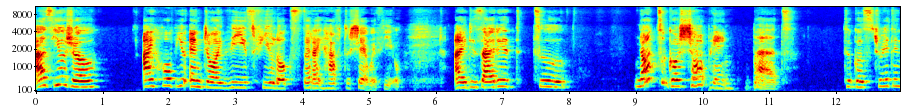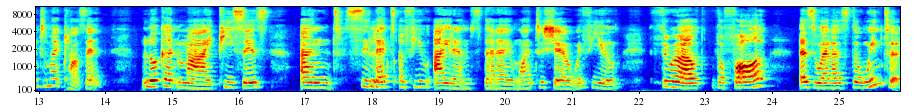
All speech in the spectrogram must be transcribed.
As usual, I hope you enjoy these few looks that I have to share with you. I decided to not to go shopping, but to go straight into my closet, look at my pieces and select a few items that I want to share with you throughout the fall as well as the winter.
